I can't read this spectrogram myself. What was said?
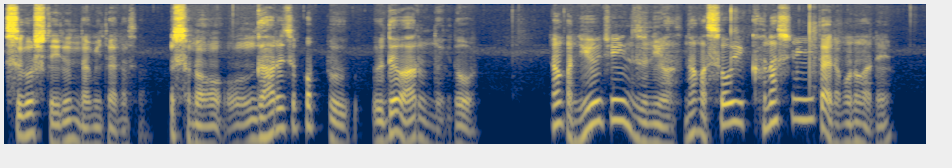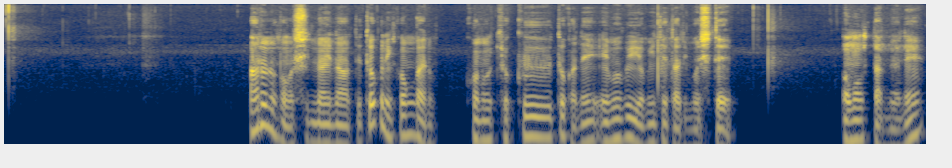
過ごしているんだみたいなさ、その、ガールズポップではあるんだけど、なんかニュージーンズには、なんかそういう悲しみみたいなものがね、あるのかもしんないなって、特に今回のこの曲とかね、MV を見てたりもして、思ったんだよね。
